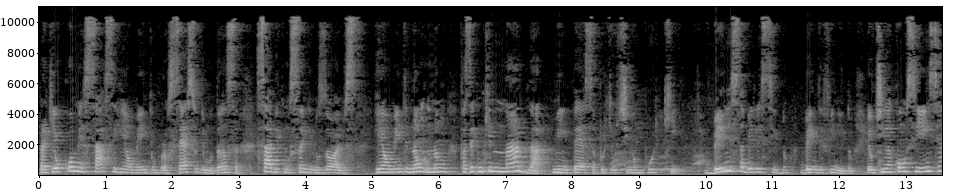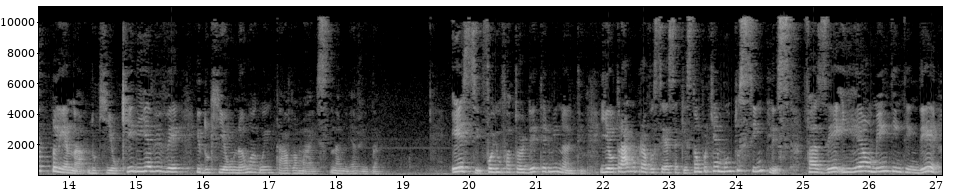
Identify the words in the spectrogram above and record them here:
para que eu começasse realmente um processo de mudança, sabe, com sangue nos olhos, realmente não não fazer com que nada me impeça porque eu tinha um porquê. Bem estabelecido, bem definido. Eu tinha consciência plena do que eu queria viver e do que eu não aguentava mais na minha vida. Esse foi um fator determinante e eu trago para você essa questão porque é muito simples fazer e realmente entender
